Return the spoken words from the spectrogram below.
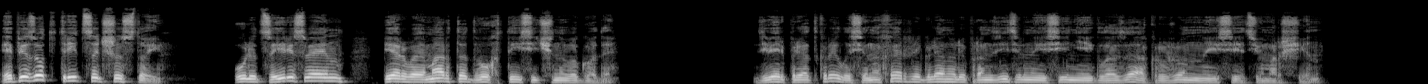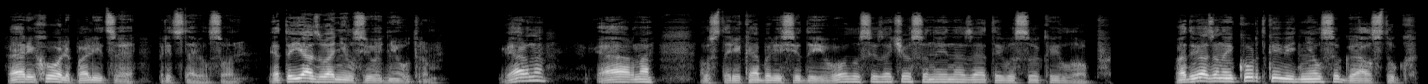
Эпизод 36. Улица Ирисвейн, 1 марта 2000 года. Дверь приоткрылась, и на Харри глянули пронзительные синие глаза, окруженные сетью морщин. «Харри Холли, полиция», — представился он. «Это я звонил сегодня утром». «Верно, верно». У старика были седые волосы, зачесанные назад, и высокий лоб. Подвязанной курткой виднелся галстук.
